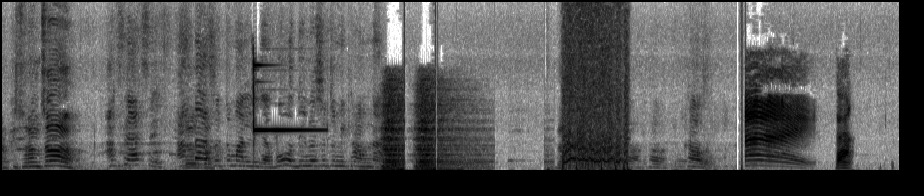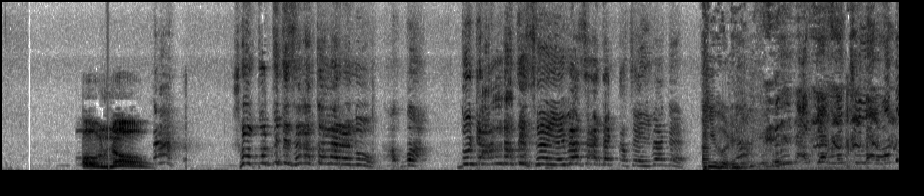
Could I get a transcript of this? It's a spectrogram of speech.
আর কিছু রাঁধছ? আছে আছে। আন্ডা আছে তোমার লিগা। বহুত দিন হচ্ছে তুমি খাও না। খাও, খাও, খাও সম্পত্তি দিছে না তোমার এনু? আব্বা দুইটা আন্ডা দিছে এইবার চাই দেখতাছে এইবাকে দুইটাই কেমনে চিলের মতো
